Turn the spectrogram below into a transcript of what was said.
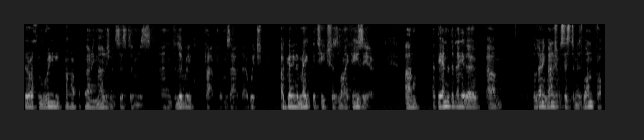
there are some really powerful learning management systems and delivery platforms out there which are going to make the teacher's life easier. Um, at the end of the day, though, um, the learning management system is one problem.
